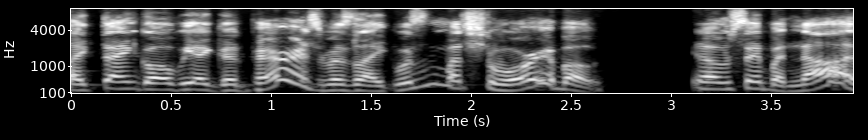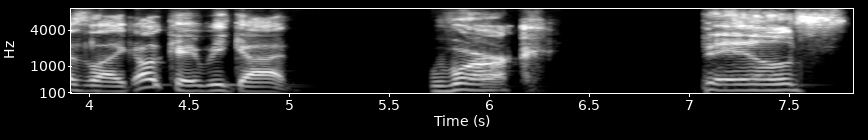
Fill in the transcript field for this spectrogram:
Like, thank God we had good parents. It was like wasn't much to worry about. You know what I'm saying? But now it's like, okay, we got work, bills,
